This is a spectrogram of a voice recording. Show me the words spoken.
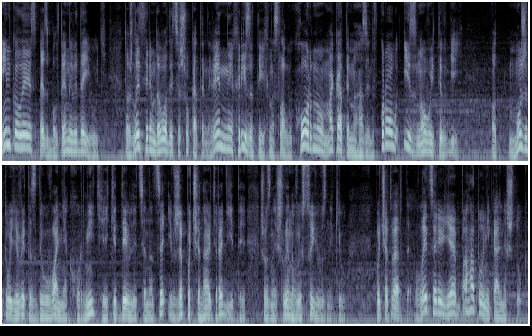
Інколи спецболти не видають. Тож лицарям доводиться шукати невинних, різати їх на славу хорну, макати магазин в кров і знову йти в бій. От можете уявити здивування хорніті, які дивляться на це і вже починають радіти, що знайшли нових союзників. По-четверте, в лицарів є багато унікальних штук.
